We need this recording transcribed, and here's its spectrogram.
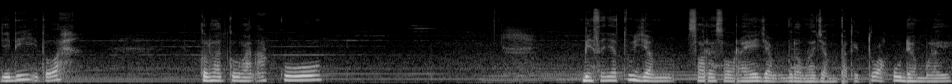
Jadi itulah keluhan-keluhan aku. Biasanya tuh jam sore-sore jam udah mulai jam 4 itu aku udah mulai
